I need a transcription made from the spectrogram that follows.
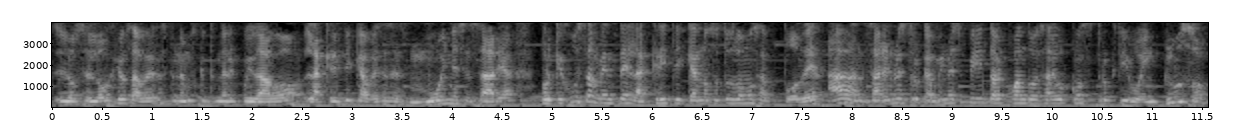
los elogios a veces tenemos que tener cuidado, la crítica a veces es muy necesaria, porque justamente en la crítica nosotros vamos a poder avanzar en nuestro camino espiritual cuando es algo constructivo, incluso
